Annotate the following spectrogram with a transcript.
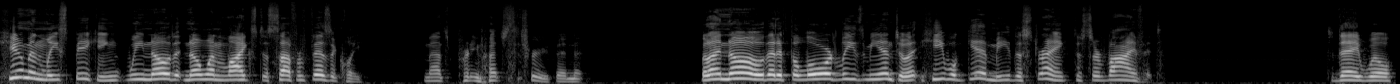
humanly speaking, we know that no one likes to suffer physically. And that's pretty much the truth, isn't it? But I know that if the Lord leads me into it, He will give me the strength to survive it. Today we'll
